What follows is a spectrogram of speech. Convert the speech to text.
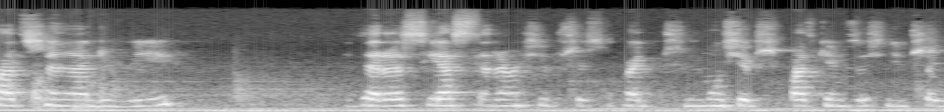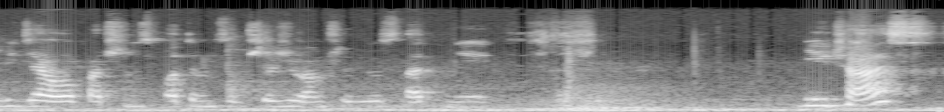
Patrzę na drzwi. I teraz ja staram się przysłuchać, czy mu się przypadkiem coś nie przewidziało, patrząc po tym, co przeżyłam przez ostatni jej czas.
